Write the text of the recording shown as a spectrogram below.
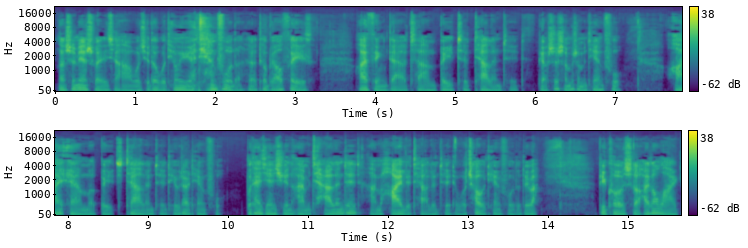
那顺便说一下啊，我觉得我挺有语言天赋的，特别要 face。I think that I'm a bit talented，表示什么什么天赋？I am a bit talented，有点天赋，不太谦虚呢。I'm talented，I'm highly talented，我超有天赋的，对吧 ？Because I don't like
